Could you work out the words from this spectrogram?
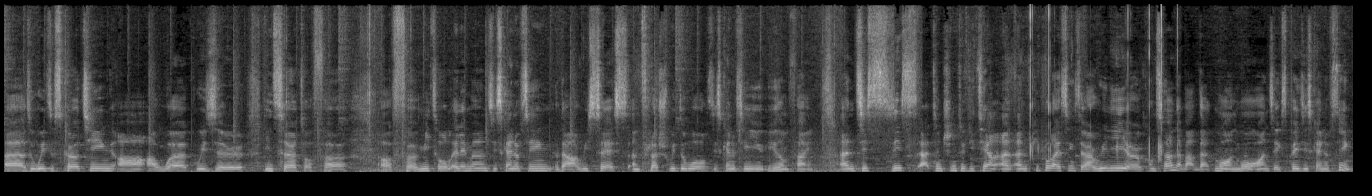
uh, the way the skirting are, are worked with the insert of, uh, of uh, metal elements, this kind of thing that are recessed and flush with the walls, this kind of thing you, you don't find. And this, this attention to detail, and, and people, I think, they are really uh, concerned about that more and more, and they expect this kind of thing.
